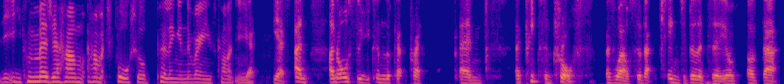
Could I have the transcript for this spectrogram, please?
you can measure how how much force you're pulling in the reins, can't you? yes yes. And and also you can look at pref um uh, peaks and troughs as well. So that changeability of of that.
